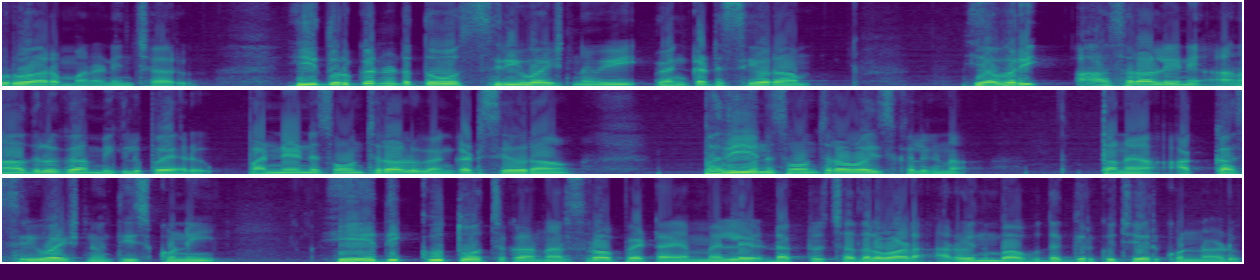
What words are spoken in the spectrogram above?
గురువారం మరణించారు. ఈ దుర్ఘటనతో శ్రీ వైష్ణవి వెంకట శివరాం ఎవరి ఆసరా లేని అనాథులుగా మిగిలిపోయారు. పన్నెండు సంవత్సరాలు వెంకట శివరాం పదిహేను సంవత్సరాల వయసు కలిగిన తన అక్క శ్రీ వైష్ణవి తీసుకుని ఏ దిక్కు తోచక నరసరావుపేట ఎమ్మెల్యే డాక్టర్ చదలవాడ అరవింద్ బాబు దగ్గరకు చేరుకున్నాడు.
